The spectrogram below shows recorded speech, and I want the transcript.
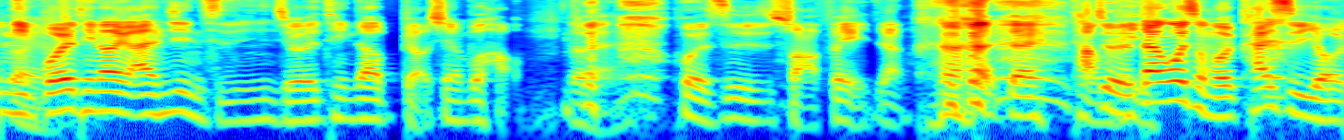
你不会听到一个安静词，你只会听到表现不好，对，或者是耍废这样，对，躺平。但为什么开始有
